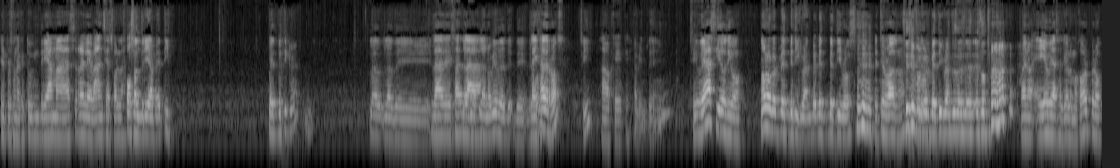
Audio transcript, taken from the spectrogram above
El personaje tendría más relevancia sola. O saldría Betty. Bet- ¿Betty qué? La, la de... La de esa- La, la- la- la novia de... de, ¿La hija de Ross? Sí. Ah, ok, ok. Bien. ¿eh? Si hubiera sido, digo, No, no, Bet- Bet- Betty Grant. Bet- Bet- Betty Ross. Betty Ross, ¿no? Sí, sí, Betty por, por Ross. Betty Grant es, es, es otra. Bueno, ella hubiera salido a lo mejor, pero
